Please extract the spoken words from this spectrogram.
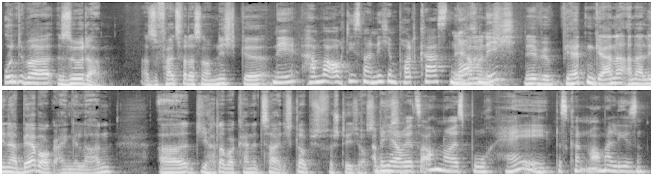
Und über Söder. Also falls wir das noch nicht ge Nee, haben wir auch diesmal nicht im Podcast. nee, noch haben wir nicht. Nee, wir, wir hätten gerne Annalena Baerbock eingeladen. Äh, die hat aber keine Zeit. Ich glaube, das verstehe ich auch so Aber die hat auch jetzt auch ein neues Buch. Hey, das könnten wir auch mal lesen.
